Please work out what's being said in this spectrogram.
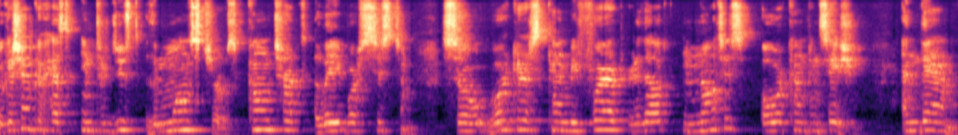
Lukashenko has introduced the monstrous contract labor system, so workers can be fired without notice or compensation, and then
